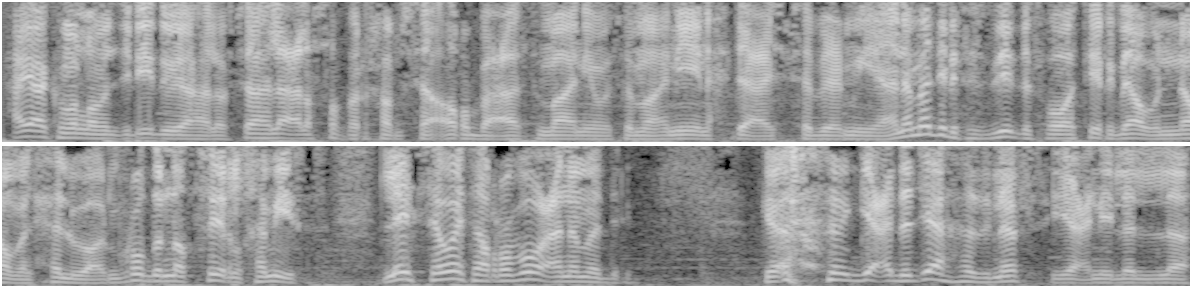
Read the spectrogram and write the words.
حياكم الله من جديد ويا أهلا وسهلا على صفر خمسة أربعة ثمانية وثمانين أحد سبعمية. أنا ما أدري تسديد الفواتير ذا والنوم الحلوة المفروض أنها تصير الخميس. ليش سويتها الربوع؟ أنا ما أدري. قاعد أجهز نفسي يعني لل...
